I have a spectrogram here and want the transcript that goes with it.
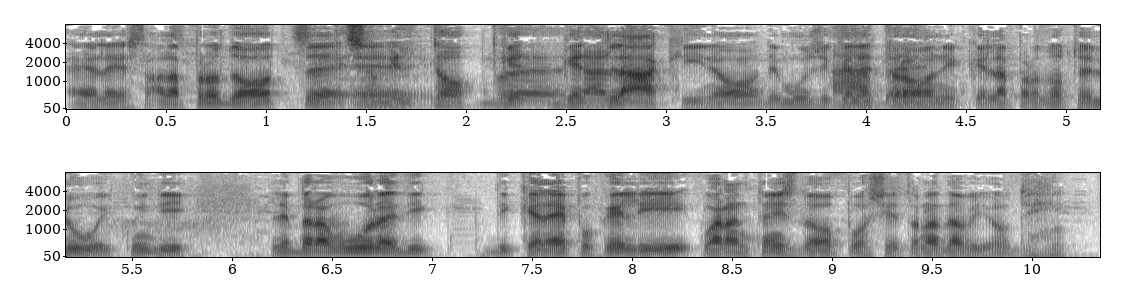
l'ha prodotto sì, il top, Get, Get dal... Lucky no? di musica ah, elettronica l'ha prodotto lui. Quindi le bravure di, di quell'epoca lì 40 anni dopo si è tornato a Viodi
